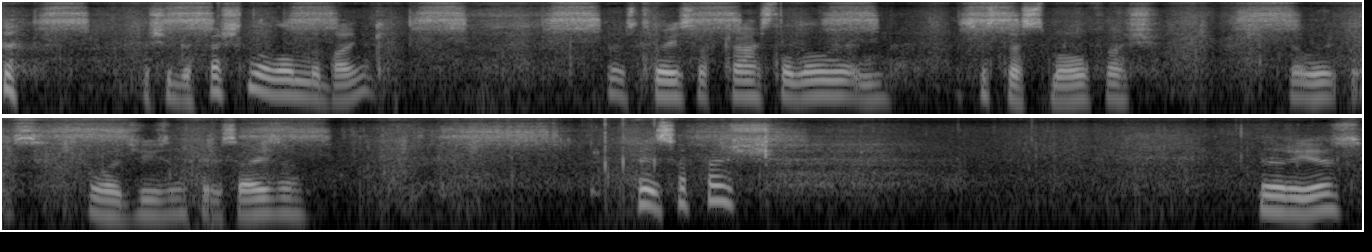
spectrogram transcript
I should be fishing along the bank. That's twice I've cast along it and it's just a small fish. But look, it's, oh geez, look at the size of him. It's a fish. There he is.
